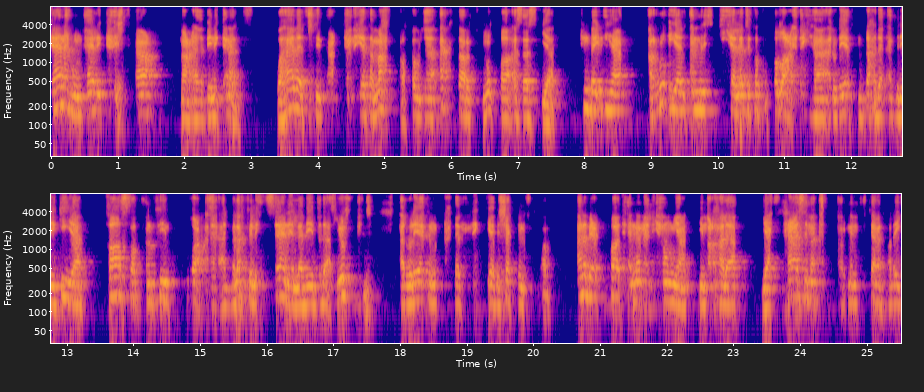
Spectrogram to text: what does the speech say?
كان هنالك اجتماع مع بن جانتس وهذا الاجتماع كان يتمحور حول أكثر نقطة أساسية. من بينها الرؤية الأمريكية التي تتطلع إليها الولايات المتحدة الأمريكية خاصة في موضوع الملف الإنساني الذي بدأ يحرج الولايات المتحدة الأمريكية بشكل أكبر. أنا باعتقادي أننا اليوم يعني في مرحلة يعني حاسمة أكثر مما كانت عليه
